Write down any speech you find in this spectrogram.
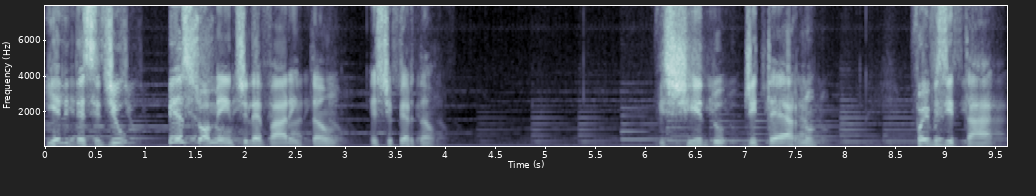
E ele decidiu pessoalmente levar então este perdão. Vestido de terno, foi visitar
